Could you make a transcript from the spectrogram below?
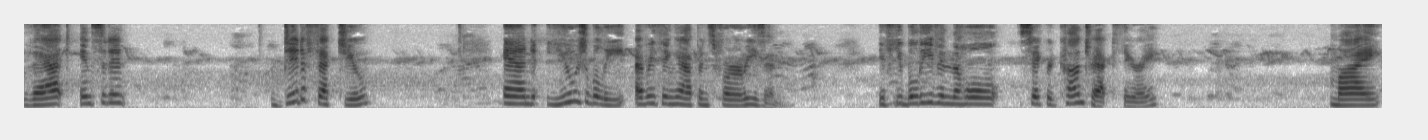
that incident did affect you. And usually everything happens for a reason. If you believe in the whole sacred contract theory, my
